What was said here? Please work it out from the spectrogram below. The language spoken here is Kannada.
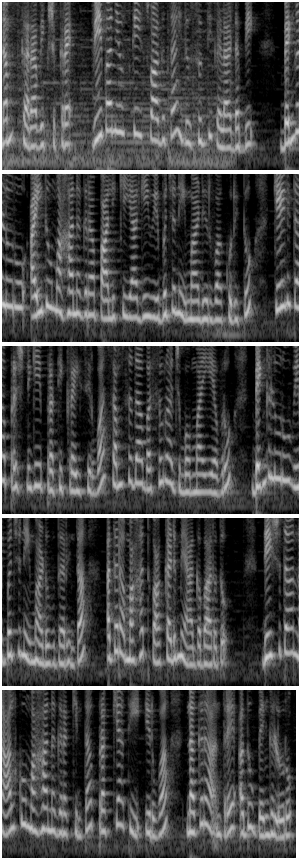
ನಮಸ್ಕಾರ ವೀಕ್ಷಕರೇ. ವಿವಾ ನ್ಯೂಸ್ಗೆ ಸ್ವಾಗತ. ಇದು ಸುದ್ದಿಗಳ ಡಬ್ಬಿ. ಬೆಂಗಳೂರು ಐದು ಮಹಾನಗರ ಪಾಲಿಕೆಯಾಗಿ ವಿಭಜನೆ ಮಾಡಿರುವ ಕುರಿತು ಕೇಳಿದ ಪ್ರಶ್ನೆಗೆ ಪ್ರತಿಕ್ರಿಯಿಸಿರುವ ಸಂಸದ ಬಸವರಾಜ ಬೊಮ್ಮಾಯಿ ಅವರು, ಬೆಂಗಳೂರು ವಿಭಜನೆ ಮಾಡುವುದರಿಂದ ಅದರ ಮಹತ್ವ ಕಡಿಮೆ ಆಗಬಾರದು. ದೇಶದ ನಾಲ್ಕು ಮಹಾನಗರಕ್ಕಿಂತ ಪ್ರಖ್ಯಾತಿ ಇರುವ ನಗರ ಅಂದರೆ ಅದು ಬೆಂಗಳೂರು.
